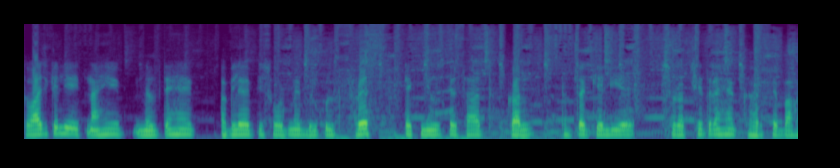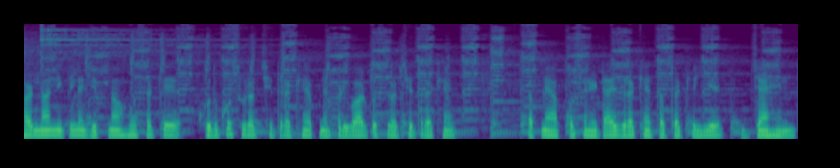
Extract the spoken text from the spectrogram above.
तो आज के लिए इतना ही। मिलते हैं अगले एपिसोड में बिल्कुल फ्रेश टेक न्यूज़ के साथ। कल, तब तक के लिए सुरक्षित रहें, घर से बाहर ना निकलें जितना हो सके। खुद को सुरक्षित रखें, अपने परिवार को सुरक्षित रखें, अपने आप को सैनिटाइज रखें। तब तक के लिए जय हिंद।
